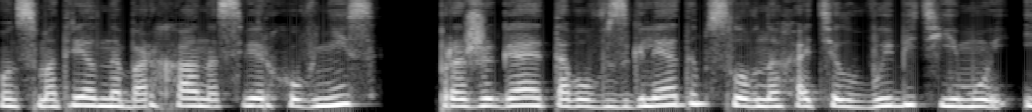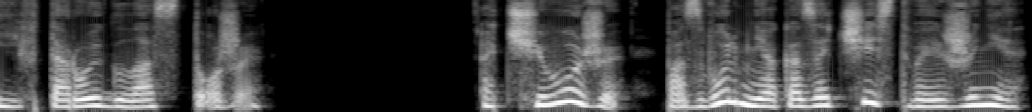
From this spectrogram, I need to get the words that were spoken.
Он смотрел на Бархана сверху вниз, прожигая того взглядом, словно хотел выбить ему и второй глаз тоже. «Отчего же? Позволь мне оказать честь твоей жене».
